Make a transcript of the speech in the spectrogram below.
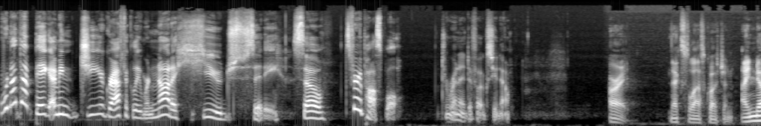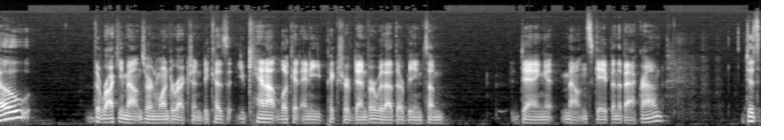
We're not that big. I mean, geographically, we're not a huge city. So it's very possible to run into folks you know. All right. Next to last question. I know the Rocky Mountains are in one direction because you cannot look at any picture of Denver without there being some dang mountainscape in the background. Does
